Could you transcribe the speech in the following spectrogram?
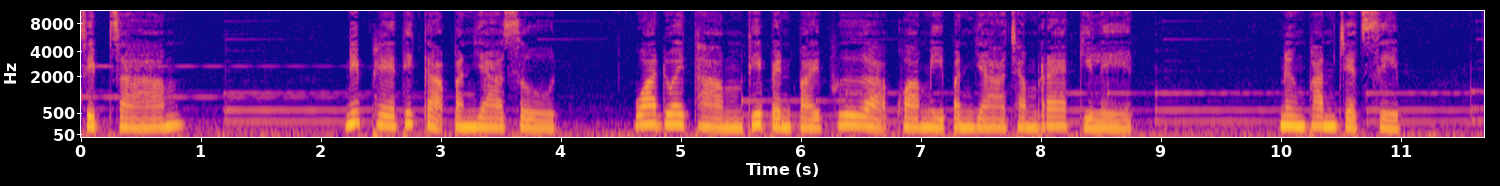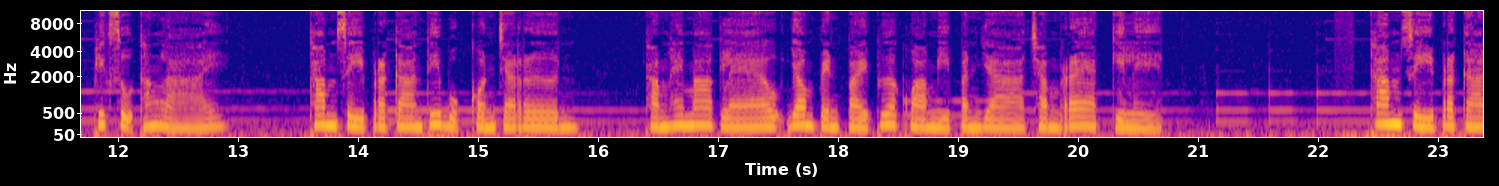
13. นิเพธิกะปัญญาสูตร ว่าด้วยธรรมที่เป็นไปเพื่อความมีปัญญาชำแรกกิเลส1070 ภิกษุทั้งหลายทำสี่ประการที่บุคคลเจริญทำให้มากแล้วย่อมเป็นไปเพื่อความมีปัญญาชำแรกกิเลสทำสี่ประการ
